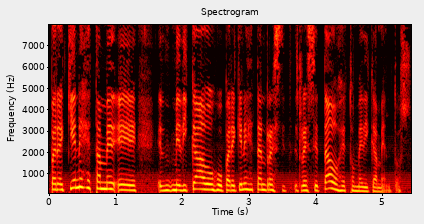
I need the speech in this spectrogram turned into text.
Para quienes están medicados o para quienes están recetados estos medicamentos.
